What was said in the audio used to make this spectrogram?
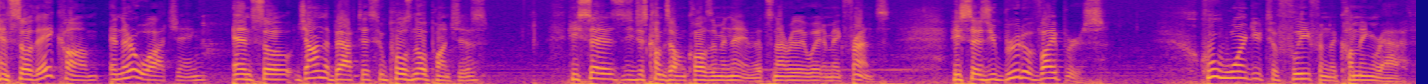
And so they come and they're watching. And so John the Baptist, who pulls no punches, he says, he just comes out and calls them a name. That's not really a way to make friends. He says, You brood of vipers, who warned you to flee from the coming wrath?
